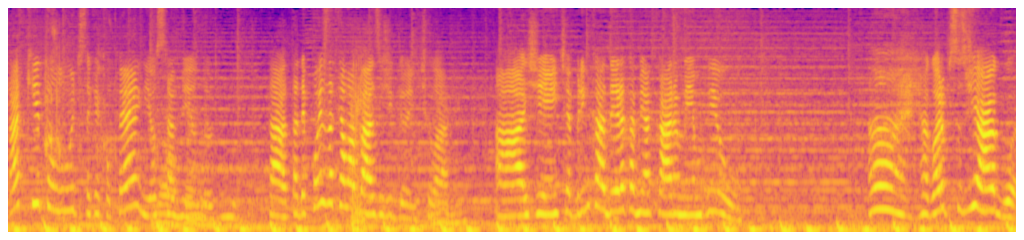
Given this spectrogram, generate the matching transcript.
Tá aqui teu loot. Você quer que eu pegue ou você tá Não, vindo? Tá, tá depois daquela base gigante lá. Ah, gente, é brincadeira com a minha cara mesmo, viu? Ai, agora eu preciso de água.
